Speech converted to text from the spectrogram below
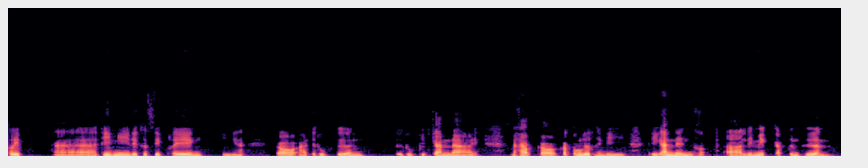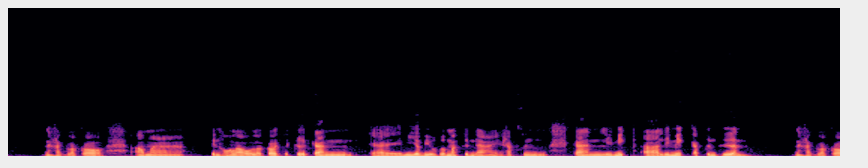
คลิปที่มีลิขสิทธิ์เพลงอย่างเงี้ยก็อาจจะถูกเตือนหรือถูกปิดกั้นได้นะครับ ก็ก็ต้องเลือกให้ดี อีกอันหนึ่งก็ลิมิตกับเพื่อนๆนะครับ แล้วก็เอามาเป็นของเราแล้วก็จะเกิดการ มียอดวิวเพิ่มมากขึ้นได้ครับ ซึ่งการลิมิตลิมิตกับเพื่อนๆนะครับ แล้วก็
